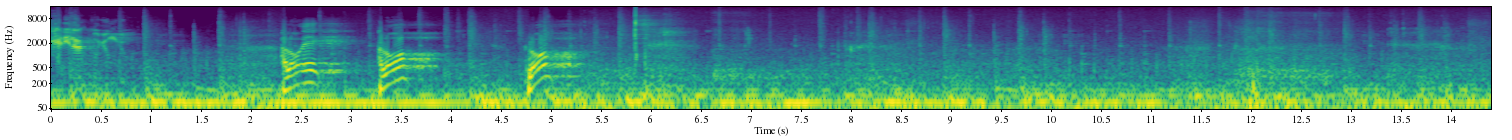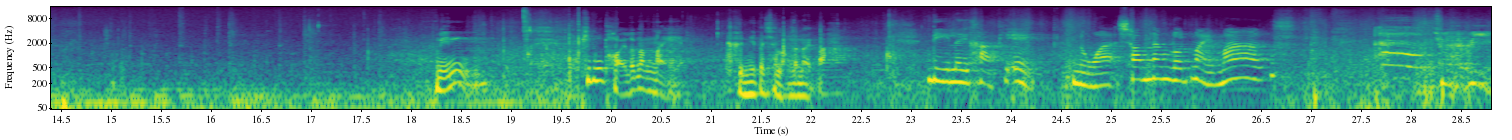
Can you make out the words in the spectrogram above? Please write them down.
แค่นี้นะกูยุ่งอยู่ ฮัลโหลเอกฮัลโหลฮัลโหล มิ้น พี่เพิ่งถอยรถมาใหม่อะคืนนี้ไปฉลองกันหน่อยปะดีเลยค่ะพี่เอก หนูอะชอบนั่งรถใหม่มาก ชวนแต่ผู้หญิง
